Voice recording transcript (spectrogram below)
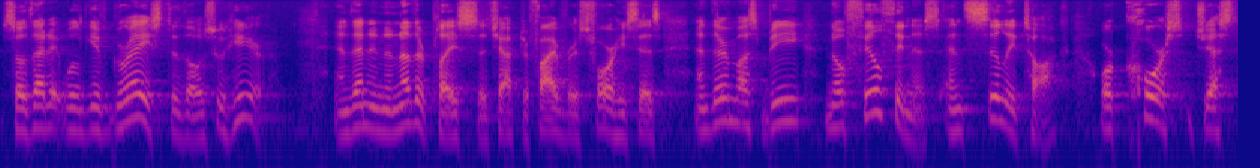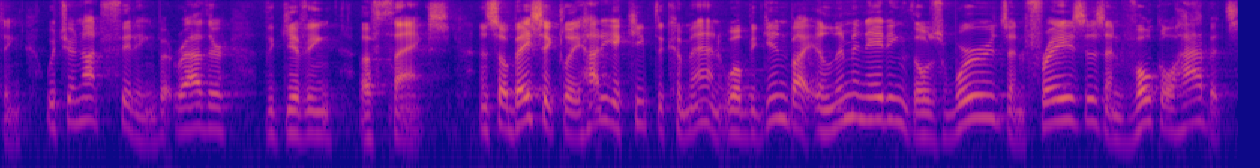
so that it will give grace to those who hear. And then in another place, uh, chapter five, verse four, he says, and there must be no filthiness and silly talk or coarse jesting, which are not fitting, but rather the giving of thanks. And so basically, how do you keep the command? Well, begin by eliminating those words and phrases and vocal habits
